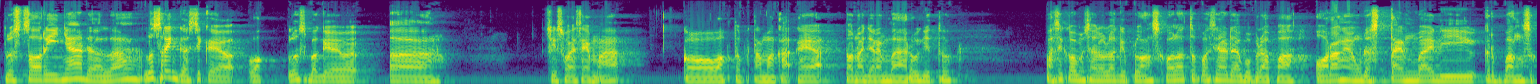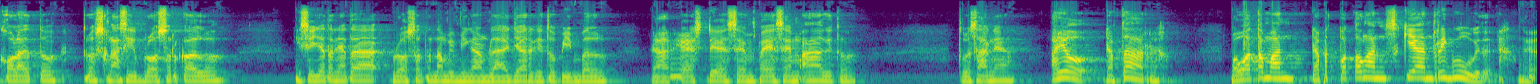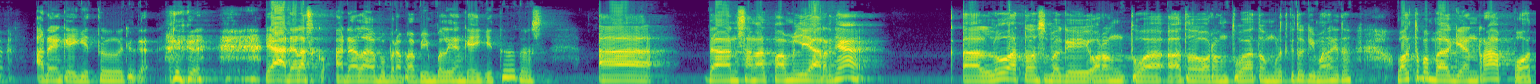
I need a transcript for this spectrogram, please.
Terus story-nya adalah lu sering gak sih kayak lu sebagai uh, siswa SMA kalau waktu pertama kayak tahun ajaran baru gitu pasti kalau misalnya lu lagi pulang sekolah tuh pasti ada beberapa orang yang udah standby di gerbang sekolah itu terus ngasih brosur ke lu isinya ternyata brosur tentang bimbingan belajar gitu bimbel dari SD, SMP, SMA gitu. Tulisannya, ayo daftar, bawa teman, dapat potongan sekian ribu gitu. Ada yang kayak gitu juga. ya adalah adalah beberapa bimbel yang kayak gitu terus uh, dan sangat familiarnya uh, lu atau sebagai orang tua atau orang tua atau murid gitu gimana gitu? Waktu pembagian rapot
